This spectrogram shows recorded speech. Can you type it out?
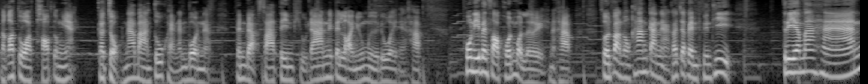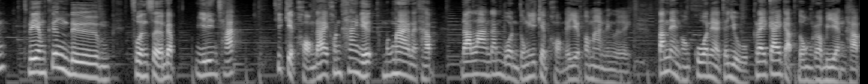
แล้วก็ตัวท็อปตรงเนี้ยกระจกหน้าบานตู้แขวนด้านบนน่ะเป็นแบบซาตินผิวด้านไม่เป็นรอยนิ้วมือด้วยนะครับพวกนี้เป็นซอฟโค้ดหมดเลยนะครับส่วนฝั่งตรงข้ามกันเนี่ยก็จะเป็นพื้นที่เตรียมอาหาร เตรียมเครื่องดื่ม ส่วนเสริมแบบมีลิ้นชักที่เก็บของได้ค่อนข้างเยอะมากๆนะครับ ด้านล่างด้านบนตรงนี้เก็บของได้เยอะประมาณหนึ่งเลยตำแหน่งของครัวเนี่ยจะอยู่ใกล้ๆกับตรงระเบียงครับ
